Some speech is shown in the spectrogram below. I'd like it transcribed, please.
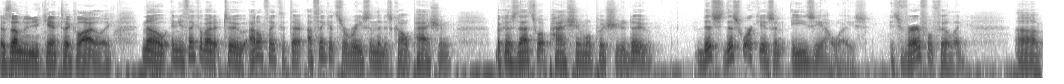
It's something you can't take lightly. No, and you think about it too. I don't think that there, I think it's a reason that it's called passion, because that's what passion will push you to do. This this work isn't easy always. It's very fulfilling. Um,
